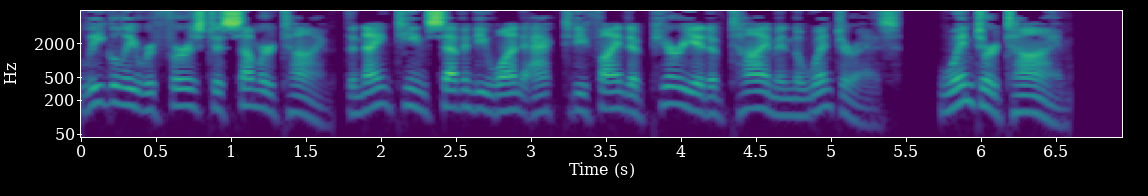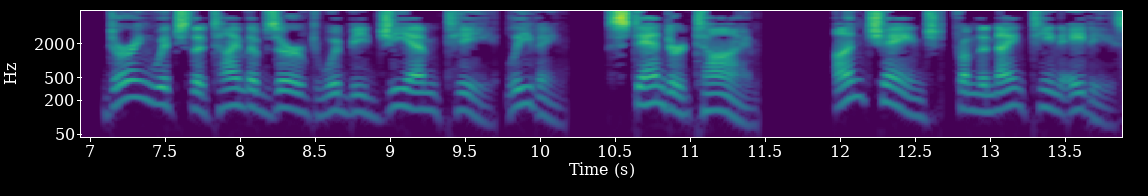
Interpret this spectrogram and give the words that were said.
legally refers to summer time. The 1971 Act defined a period of time in the winter as winter time, during which the time observed would be GMT, leaving standard time unchanged. From the 1980s,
